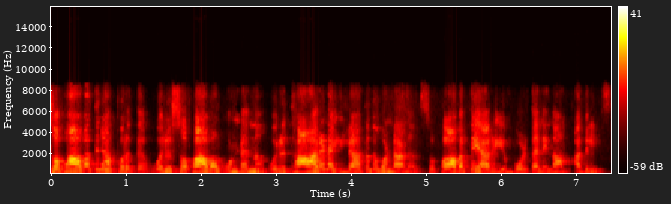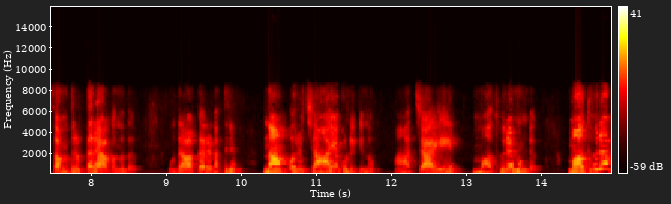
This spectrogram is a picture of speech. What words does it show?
സ്വഭാവത്തിനപ്പുറത്ത് ഒരു സ്വഭാവം ഉണ്ടെന്ന് ഒരു ധാരണ ഇല്ലാത്തത് കൊണ്ടാണ് സ്വഭാവത്തെ അറിയുമ്പോൾ തന്നെ നാം അതിൽ സംതൃപ്തരാകുന്നത്. ഉദാഹരണത്തിന് നാം ഒരു ചായ കുടിക്കുന്നു. ആ ചായയിൽ മധുരമുണ്ട്. മധുരം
